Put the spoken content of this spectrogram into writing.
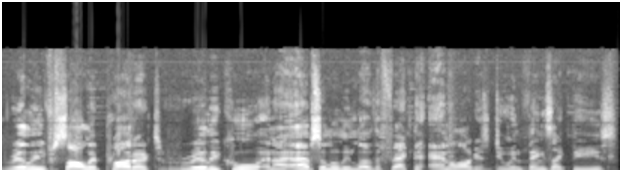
really solid product, really cool, and I absolutely love the fact that Analogue is doing things like these,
